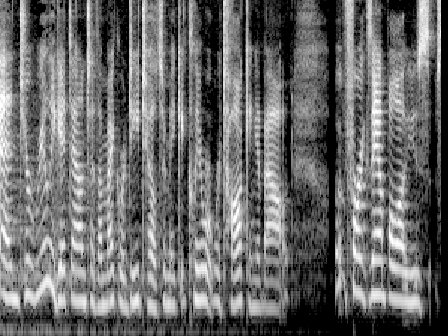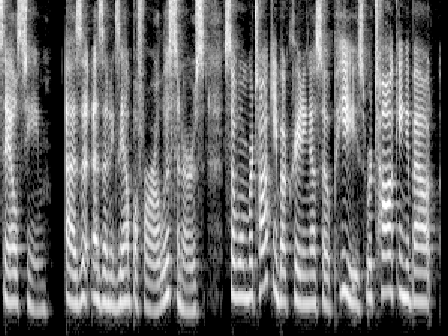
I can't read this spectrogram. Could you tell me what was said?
And to really get down to the micro detail to make it clear what we're talking about. For example, I'll use sales team as, a, as an example for our listeners. So, when we're talking about creating SOPs, we're talking about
